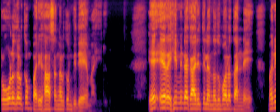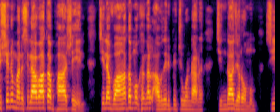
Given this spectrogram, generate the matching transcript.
ട്രോളുകൾക്കും പരിഹാസങ്ങൾക്കും വിധേയമായിരുന്നു. എ എ റഹീമിന്റെ കാര്യത്തിൽ എന്നതുപോലെ തന്നെ മനുഷ്യന് മനസ്സിലാവാത്ത ഭാഷയിൽ ചില വാദമുഖങ്ങൾ അവതരിപ്പിച്ചുകൊണ്ടാണ് ചിന്താ ജെറോമും സി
